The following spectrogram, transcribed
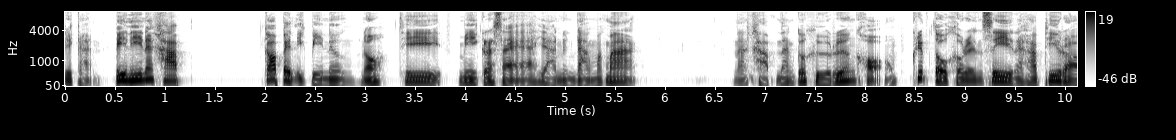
ด้วยกัน ปีนี้นะครับ ก็เป็นอีกปีหนึ่งเนาะที่มีกระแสอย่างหนึ่งดังมาก นะครับนั่นก็คือเรื่องของคริปโตเคอเรนซีนะครับที่เรา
